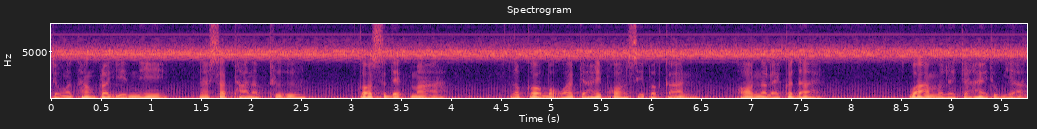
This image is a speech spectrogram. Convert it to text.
จนกระทั่งพระอินทร์นี่นะศรัทธานับถือก็เสด็จมา แล้วก็บอกว่าจะให้พรสีประการพรอะไรก็ได้ ว่ามาเลยจะให้ทุกอย่าง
